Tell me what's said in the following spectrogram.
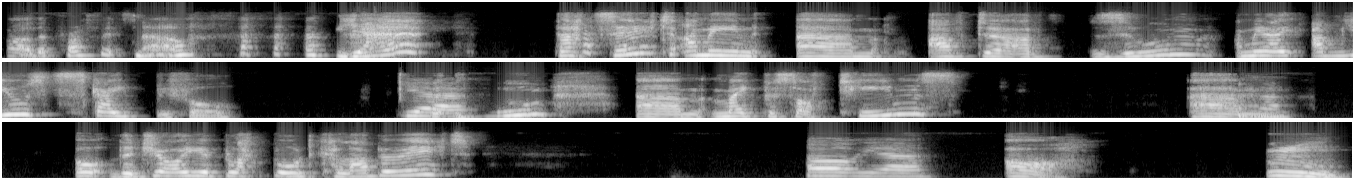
part of the profits now. yeah, that's it. I mean, um, I've done Zoom. I mean, I, have used Skype before. Yeah. Zoom, um, Microsoft Teams. Um, uh-huh. Oh, the joy of Blackboard Collaborate. Oh yeah. Oh. Mm.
